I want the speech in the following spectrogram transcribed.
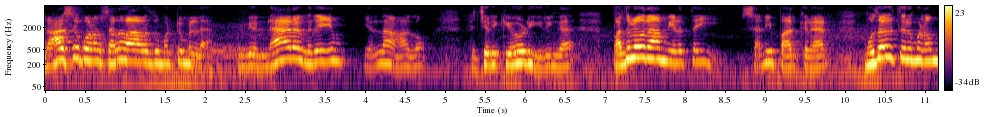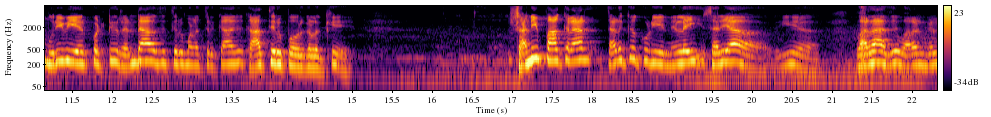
காசு பணம் செலவாகிறது மட்டும் இல்லை நேர விரயம் எல்லாம் ஆகும். எச்சரிக்கையோடு இருங்க. பதினோராம் இடத்தை சனி பார்க்கிறார். முதல் திருமணம் முறிவு ஏற்பட்டு ரெண்டாவது திருமணத்திற்காக காத்திருப்பவர்களுக்கு சனி பார்க்குறார். தடுக்கக்கூடிய நிலை சரியாக வராது. வரன்கள்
